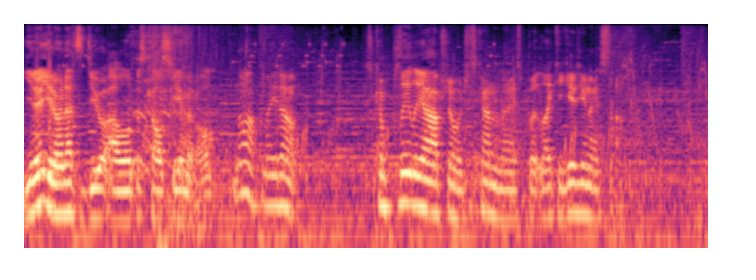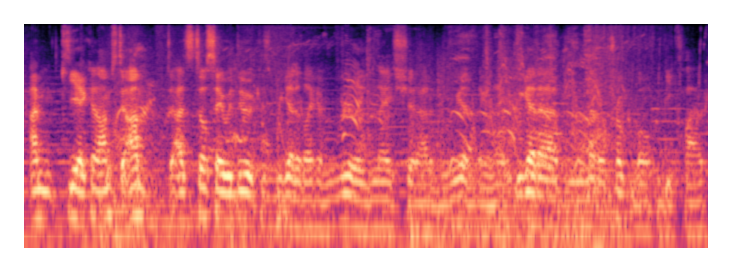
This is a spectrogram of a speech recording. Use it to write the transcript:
You know, you don't have to do Olympus Coliseum at all. No, no, you don't. It's completely optional, which is kind of nice, but like it gives you nice stuff. I'm yeah, cause I'm still I'm I'd still say we do it because we get like a really nice shit out of it. We get like, a- we get a metal chocobo for D Cloud.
